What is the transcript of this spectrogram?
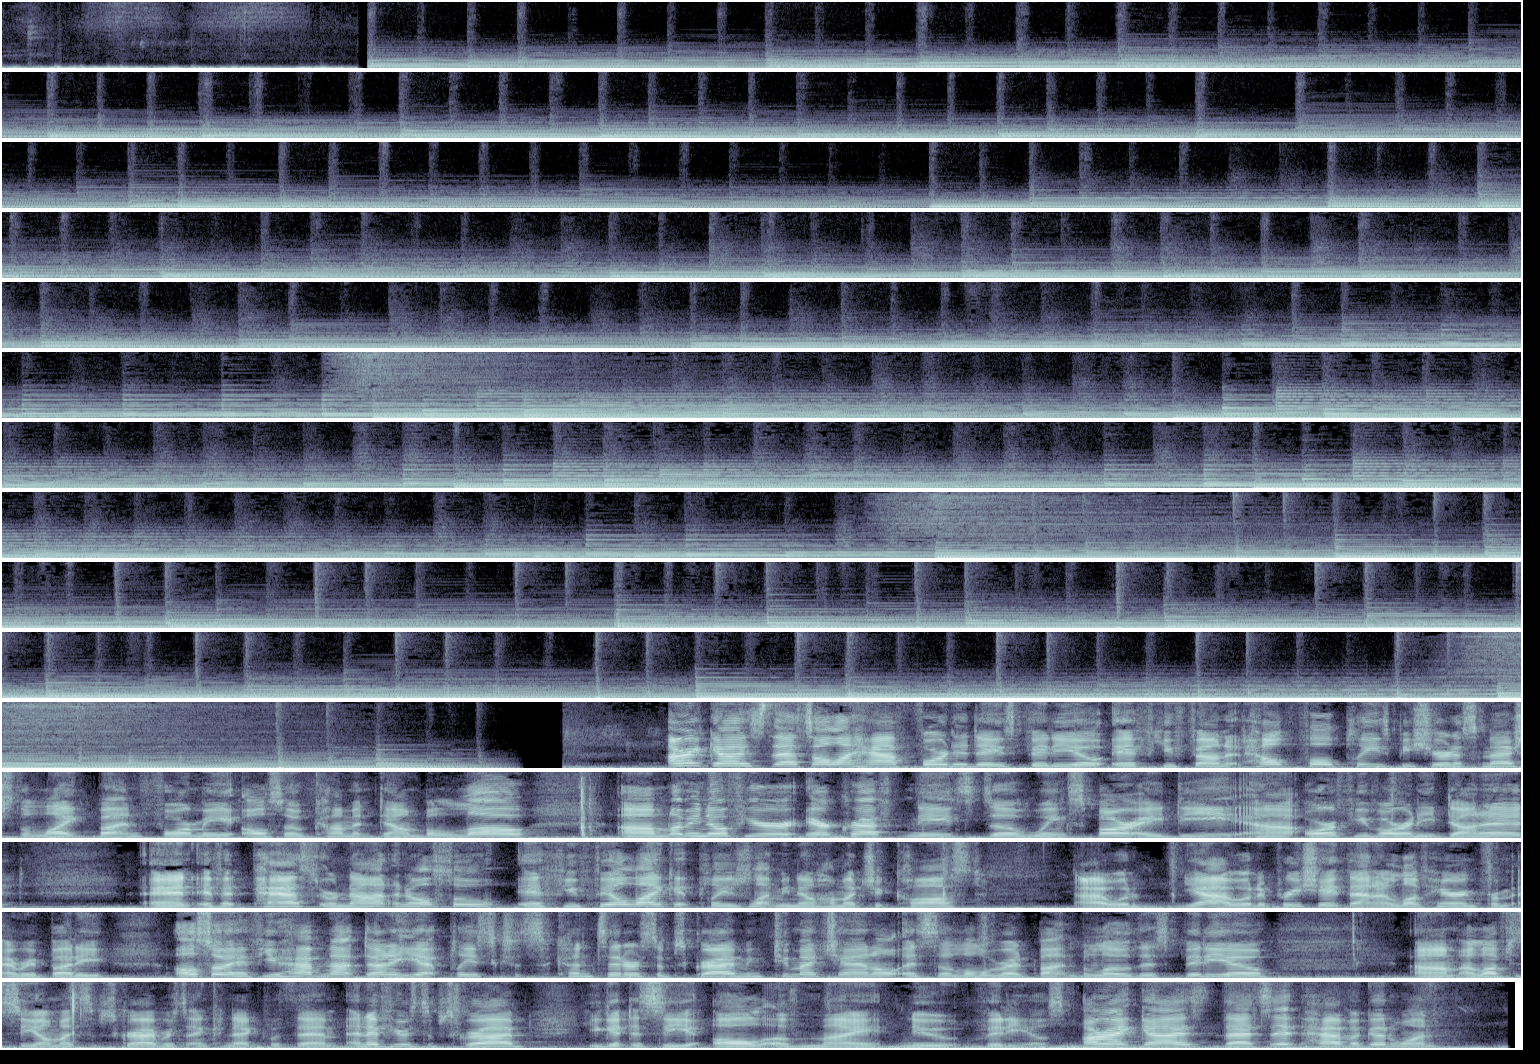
Alright guys, that's all I have for today's video. If you found it helpful, please be sure to smash the like button for me. Also comment down below. Um, let me know if your aircraft needs the Wingspar AD uh, or if you've already done it and if it passed or not. And also, if you feel like it, please let me know how much it cost. I would, yeah, I would appreciate that and I love hearing from everybody. Also, if you have not done it yet, please consider subscribing to my channel. It's the little red button below this video. Um, I love to see all my subscribers and connect with them. And if you're subscribed, you get to see all of my new videos. All right, guys, that's it. Have a good one.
